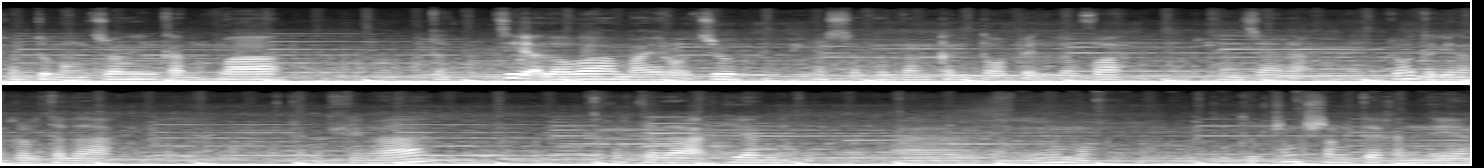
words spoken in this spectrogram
kan tu mang chuangin kan ma ta chi alawa mai ro chu. Asal dang kan to bel lova kan zara. Rong takin kal tala. Kan thlenga قطلع ين يومو تدو شنغ شنغ تي غنيا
